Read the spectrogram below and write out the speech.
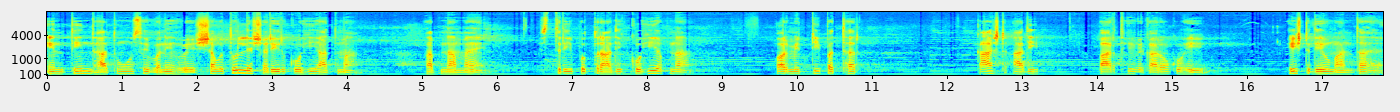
इन तीन धातुओं से बने हुए शवतुल्य शरीर को ही आत्मा, अपना मैं स्त्री पुत्र आदि को ही अपना और मिट्टी, पत्थर काष्ट आदि पार्थिव विकारों को ही इष्ट देव मानता है,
